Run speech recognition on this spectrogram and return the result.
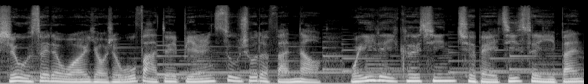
十五岁的我有着无法对别人诉说的烦恼，唯一的一颗心却被击碎一般，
